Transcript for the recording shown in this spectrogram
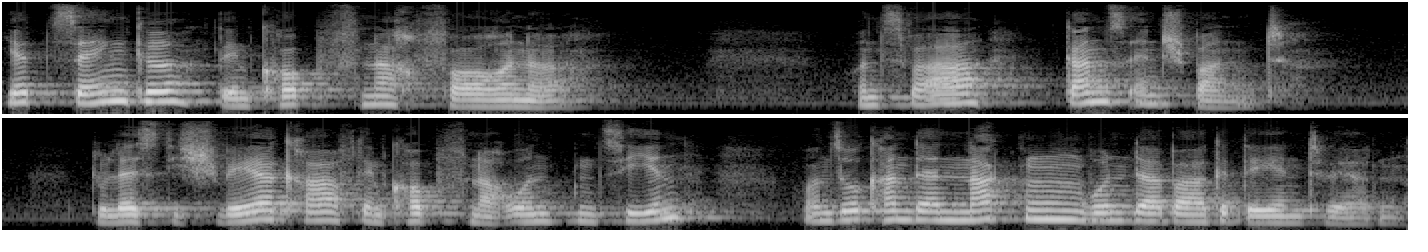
Jetzt senke den Kopf nach vorne. Und zwar ganz entspannt. Du lässt die Schwerkraft den Kopf nach unten ziehen und so kann der Nacken wunderbar gedehnt werden.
